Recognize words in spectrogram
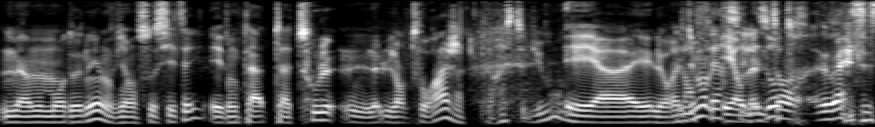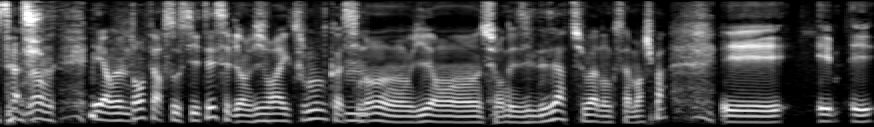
mais à un moment donné, on vit en société et donc t'as as tout le- l'entourage Le reste du monde. et, euh, et le reste du monde. Et en même les temps, autres. ouais, c'est ça. Non, mais- et en même temps, faire société, c'est bien vivre avec tout le monde, quoi. Sinon, on vit en- sur des îles désertes, tu vois, donc ça marche pas. Et et, et,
